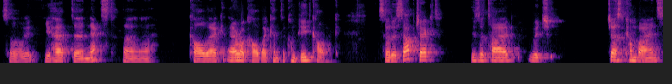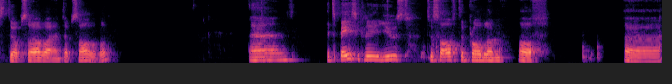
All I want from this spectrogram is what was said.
So you had the next uh, callback, error callback, and the complete callback. So the subject is a type which just combines the observer and the observable. And it's basically used to solve the problem of uh,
